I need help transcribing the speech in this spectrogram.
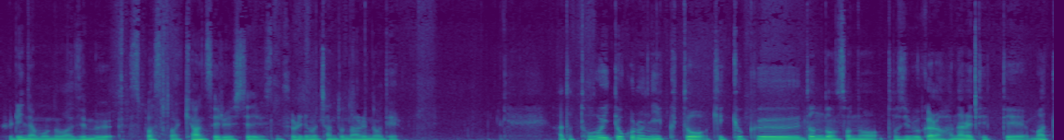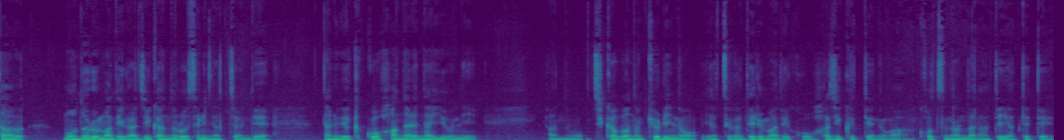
不利なものは全部スパスパキャンセルしてですねそれでもちゃんとなるのであと遠いところに行くと結局どんどんその都市部から離れていってまた戻るまでが時間のロスになっちゃうんでなるべくこう離れないようにあの近場の距離のやつが出るまでこう弾くっていうのがコツなんだなってやってて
